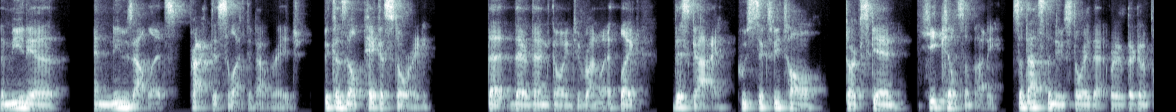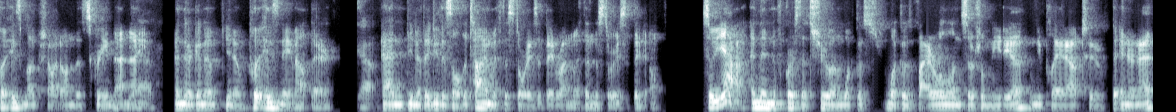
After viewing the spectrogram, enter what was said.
the media and news outlets practice selective outrage because they'll pick a story that they're then going to run with. Like this guy who's six feet tall, dark skin, he killed somebody. So that's the news story that where they're going to put his mugshot on the screen that night, yeah. and they're going to you know put his name out there. Yeah. And you know they do this all the time with the stories that they run with and the stories that they don't so yeah and then of course that's true on what goes what goes viral on social media and you play it out to the internet.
